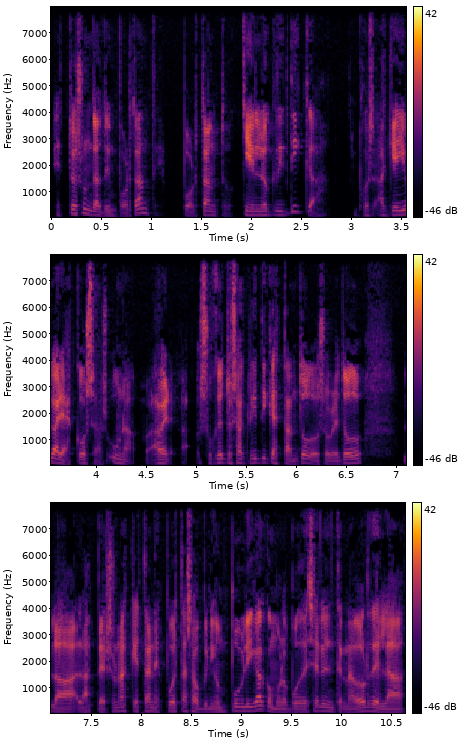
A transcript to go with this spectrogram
Esto es un dato importante. Por tanto, quien lo critica, pues aquí hay varias cosas. Una, a ver, sujetos a crítica están todos, sobre todo las personas que están expuestas a opinión pública, como lo puede ser el entrenador de la,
